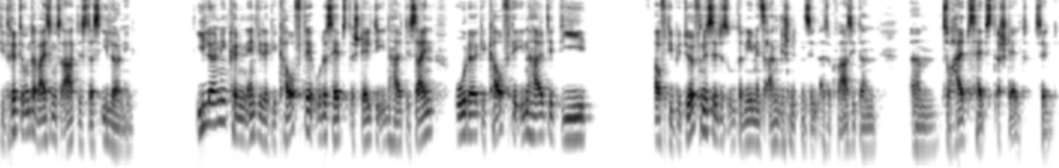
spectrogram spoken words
Die dritte Unterweisungsart ist das E-Learning. E-Learning können entweder gekaufte oder selbst erstellte Inhalte sein oder gekaufte Inhalte, die auf die Bedürfnisse des Unternehmens angeschnitten sind, also quasi dann ähm, so halb selbst erstellt sind.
